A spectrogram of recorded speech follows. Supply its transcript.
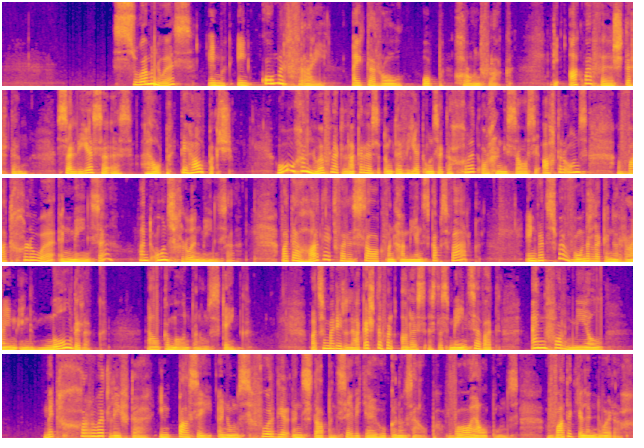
swemloos en en kommervry uit te rol op grondvlak. Die Aquafer Stichting se lese is help die helpers. Hoe ongelooflik lekker is dit om te weet ons het 'n groot organisasie agter ons wat glo in mense, want ons glo in mense. Wat 'n hart het vir 'n saak van gemeenskapswerk en wat so wonderlik en ruim en mildelik elke maand aan ons skenk. Wat vir my die lekkerste van alles is, dis mense wat informeel met groot liefde en passie in ons voordeur instap en sê weet jy hoe kan ons help? Waar help ons? Wat het julle nodig?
